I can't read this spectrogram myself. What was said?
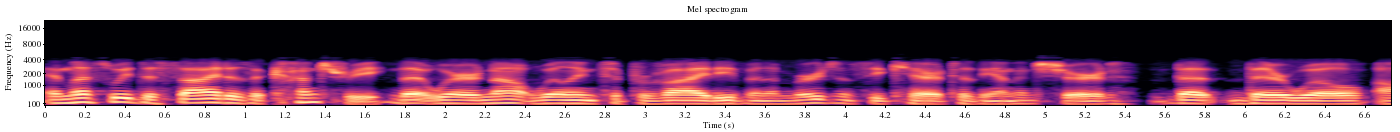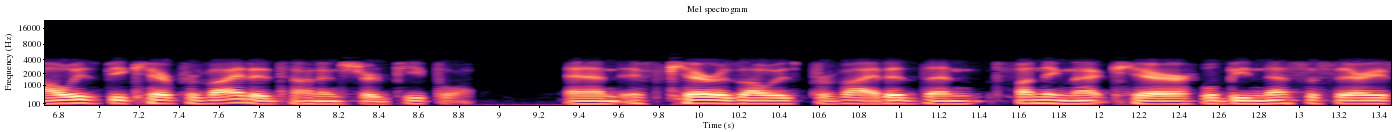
unless we decide as a country that we're not willing to provide even emergency care to the uninsured, that there will always be care provided to uninsured people. And if care is always provided, then funding that care will be necessary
